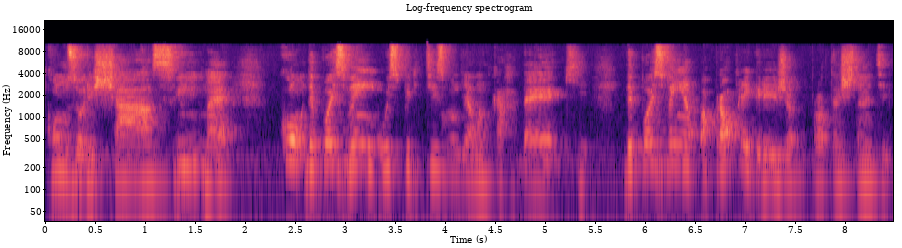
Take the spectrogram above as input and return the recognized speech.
com os orixás, Sim. né? Com- depois vem o espiritismo de Allan Kardec, depois vem a, a própria igreja protestante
